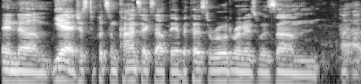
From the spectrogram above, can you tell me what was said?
and um, yeah, just to put some context out there, Bethesda Roadrunners was um, I,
